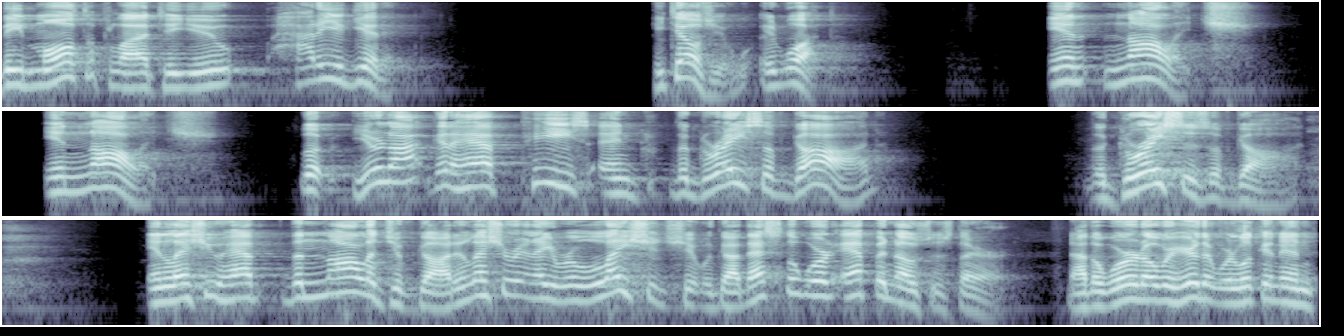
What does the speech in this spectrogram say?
be multiplied to you. How do you get it? He tells you. In what? In knowledge. In knowledge. Look, you're not going to have peace and the grace of God the graces of God unless you have the knowledge of God, unless you're in a relationship with God. That's the word epignosis there. Now, the word over here that we're looking in,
